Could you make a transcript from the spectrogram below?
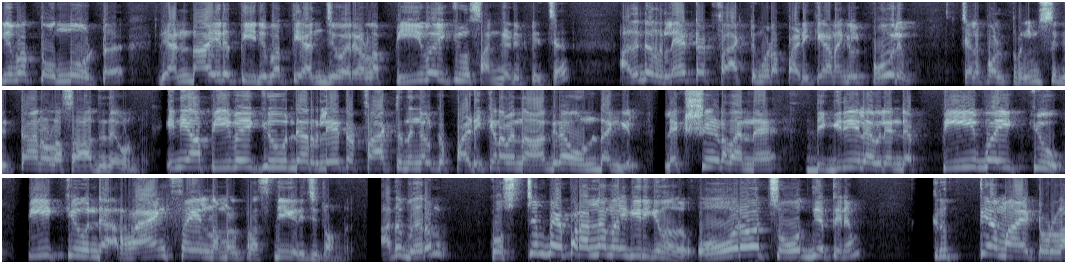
ഇരുപത്തി ഒന്ന് തൊട്ട് രണ്ടായിരത്തി ഇരുപത്തി അഞ്ച് വരെയുള്ള പി വൈ ക്യു സംഘടിപ്പിച്ച് അതിന്റെ റിലേറ്റഡ് ഫാക്റ്റും കൂടെ പഠിക്കുകയാണെങ്കിൽ പോലും ചിലപ്പോൾ പ്രിലിംസ് കിട്ടാനുള്ള സാധ്യതയുണ്ട്. ഇനി ആ പി വൈ ക്യൂവിന്റെ റിലേറ്റഡ് ഫാക്ട് നിങ്ങൾക്ക് പഠിക്കണമെന്ന് ആഗ്രഹം ഉണ്ടെങ്കിൽ ലക്ഷ്യയുടെ തന്നെ ഡിഗ്രി ലെവലിന്റെ പി വൈ ക്യൂ പി ക്യൂവിന്റെ റാങ്ക് ഫയൽ നമ്മൾ പ്രസിദ്ധീകരിച്ചിട്ടുണ്ട്. അത് വെറും ക്വസ്റ്റ്യൻ പേപ്പർ അല്ല നൽകിയിരിക്കുന്നത്. ഓരോ ചോദ്യത്തിനും കൃത്യമായിട്ടുള്ള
